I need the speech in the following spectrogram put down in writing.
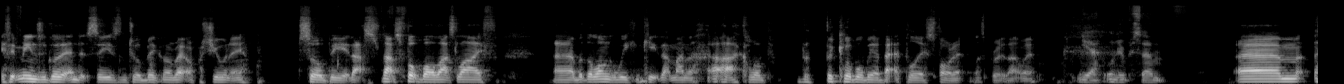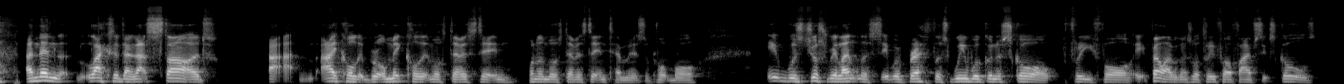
If it means a good end of season to a bigger and better opportunity, so be it. That's that's football. That's life. Uh, but the longer we can keep that man at our club, the, the club will be a better place for it. Let's put it that way. Yeah, 100%. Um, and then, like I said, Dan, that started. I, I called it brutal. Mick called it the most devastating, one of the most devastating ten minutes of football. It was just relentless. It was breathless. We were going to score three, four. It felt like we were going to score three, four, five, six goals.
